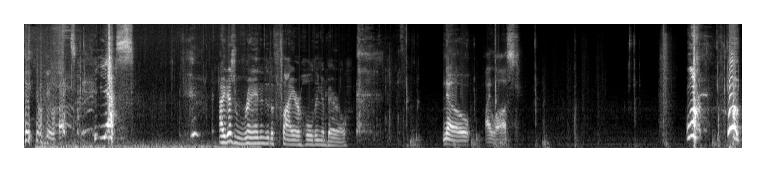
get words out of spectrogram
Wait, wait, what? Yes! I just ran into the fire holding a barrel. No, I lost. What? Oh!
